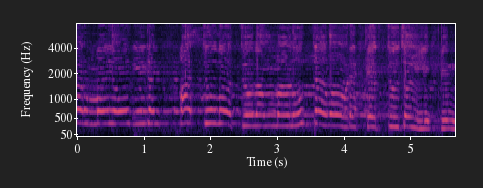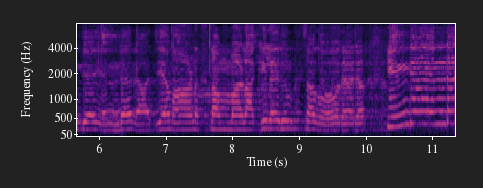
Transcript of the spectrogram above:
കർമ്മയോഗികൾ. അറ്റുനോറ്റു നമ്മൾ ഉറ്റമോടെ ഏറ്റു ചൊല്ലി ഇന്ത്യ എന്റെ രാജ്യമാണ്. നമ്മൾ അഖിലരും സഹോദരർ. ഇന്ത്യ എന്റെ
